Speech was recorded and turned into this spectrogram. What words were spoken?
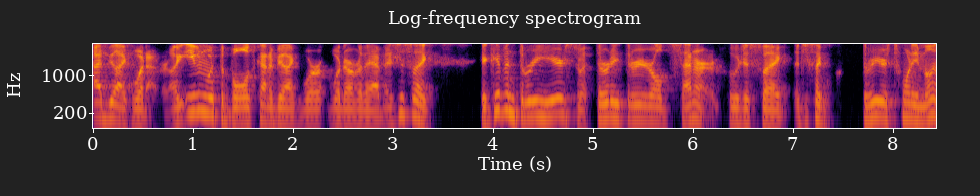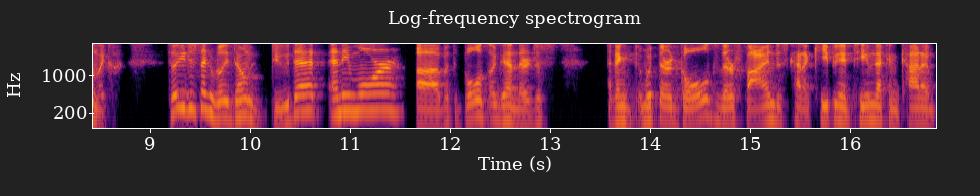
I'd be like whatever. Like even with the Bulls, kind of be like whatever they have. It's just like you're giving three years to a 33 year old center who just like just like three years, 20 million. Like I feel like you just like really don't do that anymore. Uh, but the Bulls again, they're just I think with their goals, they're fine just kind of keeping a team that can kind of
